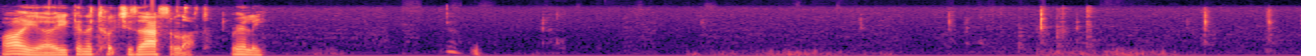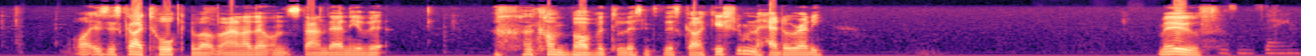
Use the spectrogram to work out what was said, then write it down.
Oh yeah, you're gonna touch his ass a lot. Really? Yeah. What is this guy talking about, man? I don't understand any of it. I can't bother to listen to this guy. Can you shoot him in the head already? Move. He's insane.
